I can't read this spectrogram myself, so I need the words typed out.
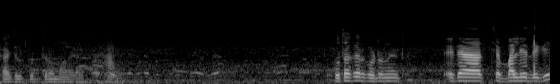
কাজল পুত্র মারা গেছে? হ্যাঁ। কোথাকার ঘটনা এটা? এটা হচ্ছে বালিয়াদিঘি।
